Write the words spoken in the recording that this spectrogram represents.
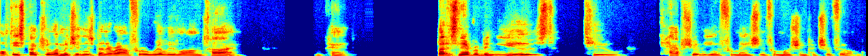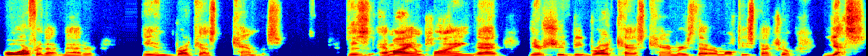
Multispectral imaging has been around for a really long time, okay? But it's never been used to capture the information from motion picture film, or for that matter, in broadcast cameras. Does, am I implying that there should be broadcast cameras that are multispectral? Yes,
